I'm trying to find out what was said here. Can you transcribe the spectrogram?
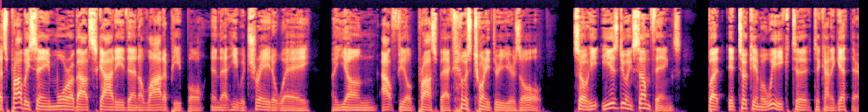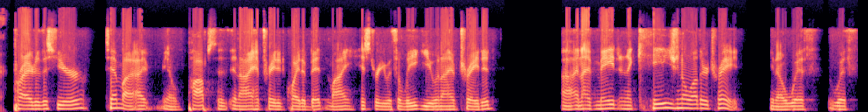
that's probably saying more about Scotty than a lot of people, in that he would trade away a young outfield prospect who was 23 years old. So he, he is doing some things, but it took him a week to to kind of get there. prior to this year, Tim, I, I you know, Pops and I have traded quite a bit. In my history with the league, you and I have traded, uh, and I've made an occasional other trade, you know, with with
